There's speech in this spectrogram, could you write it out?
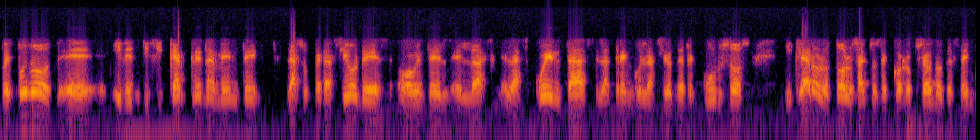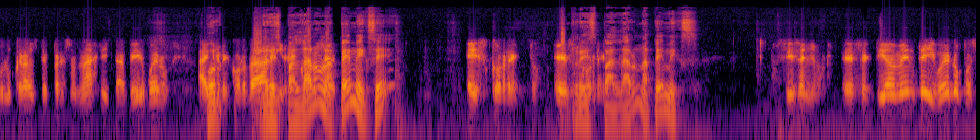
pues pudo eh, identificar plenamente las operaciones, obviamente el- el- las, las cuentas, la triangulación de recursos y claro, lo- todos los actos de corrupción donde está involucrado este personaje y también, bueno, hay Por- que recordar. respaldaron a Pemex, ¿eh? Es correcto, es correcto. Respaldaron a Pemex. Sí, señor. Efectivamente, y bueno, pues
